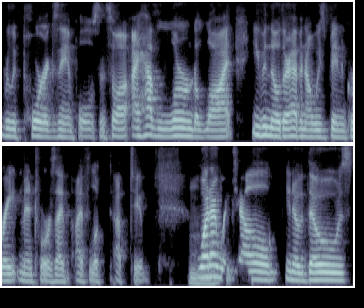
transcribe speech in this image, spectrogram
really poor examples. And so I have learned a lot, even though there haven't always been great mentors I've I've looked up to. Mm-hmm. What I would tell, you know, those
